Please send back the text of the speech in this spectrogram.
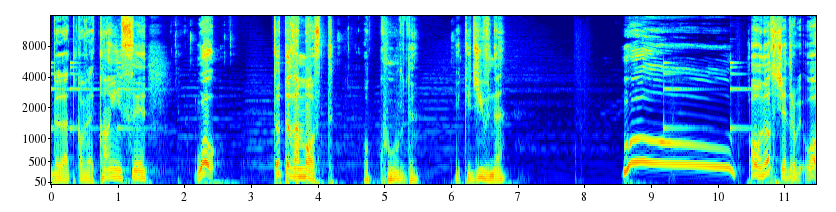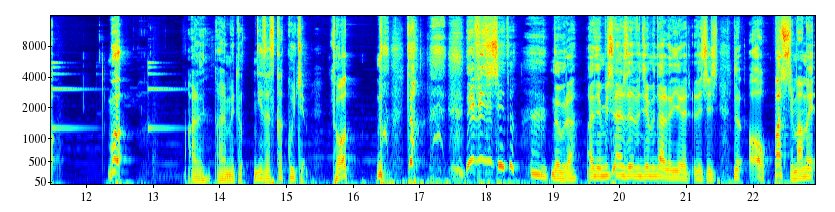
dodatkowe końsy. Wow! Co to za most? O kurde, jakie dziwne. Uuu! O, noc się zrobił. Ło! Ło! Ale, ale my tu nie zaskakujcie. Co? No, co? Nie widzicie to? Dobra, a nie myślałem, że będziemy dalej le lecieć. No, o, patrzcie, mamy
